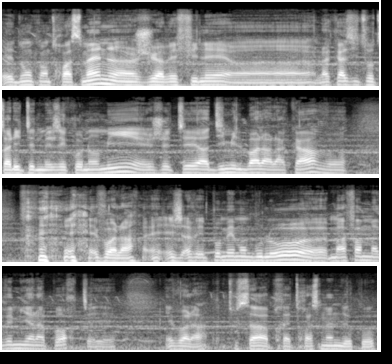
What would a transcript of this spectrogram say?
Et donc en trois semaines, euh, je lui avais filé euh, la quasi-totalité de mes économies et j'étais à 10 000 balles à la cave. et voilà, et j'avais paumé mon boulot, euh, ma femme m'avait mis à la porte et, voilà, tout ça après trois semaines de coke.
